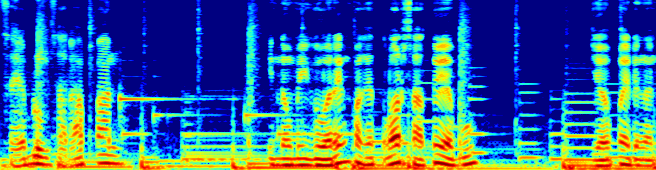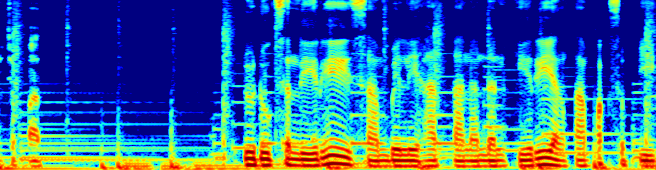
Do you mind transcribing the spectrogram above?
Saya belum sarapan. Indomie goreng pakai telur satu ya bu? Jawabnya dengan cepat. Duduk sendiri sambil lihat kanan dan kiri yang tampak sepi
